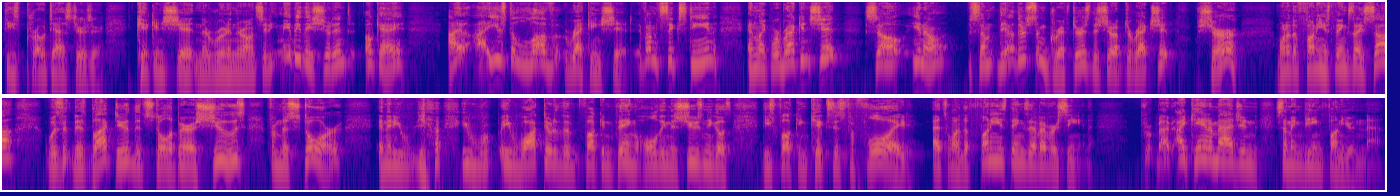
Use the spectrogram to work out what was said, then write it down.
these protesters are kicking shit and they're ruining their own city. Maybe they shouldn't. Okay. I, I used to love wrecking shit. If I'm 16 and like we're wrecking shit, so you know, some yeah, there's some grifters that showed up to wreck shit. Sure, one of the funniest things I saw was this black dude that stole a pair of shoes from the store, and then he he he walked out of the fucking thing holding the shoes, and he goes, "These fucking kicks is for Floyd." That's one of the funniest things I've ever seen. I can't imagine something being funnier than that.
